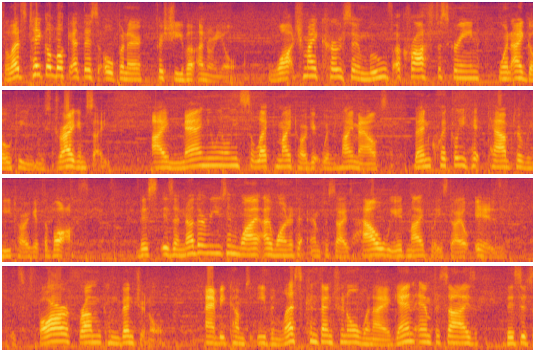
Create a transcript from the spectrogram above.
So let's take a look at this opener for Shiva Unreal. Watch my cursor move across the screen when I go to use Dragon Sight. I manually select my target with my mouse, then quickly hit tab to retarget the boss. This is another reason why I wanted to emphasize how weird my playstyle is. It's far from conventional, and becomes even less conventional when I again emphasize this is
